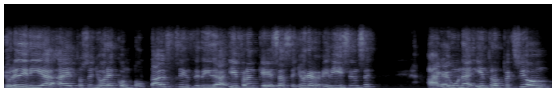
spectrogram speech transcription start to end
yo le diría a estos señores con total sinceridad y franqueza, señores, revísense, hagan una introspección.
